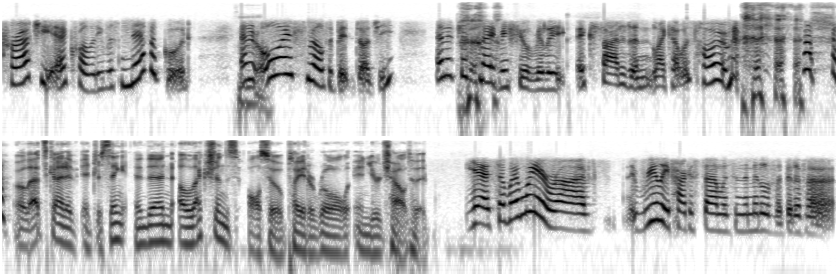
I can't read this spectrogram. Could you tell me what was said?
Karachi air quality was never good and it hmm. always smelled a bit dodgy. And it just made me feel really excited and like I was home. well, that's kind of interesting. And then elections also played a role in your childhood. yeah, so when we arrived, really Pakistan was in the middle of a bit of a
